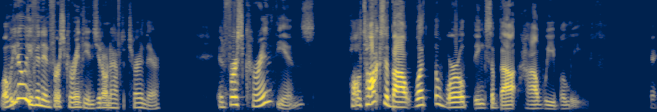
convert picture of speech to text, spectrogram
Well, we know even in 1 Corinthians, you don't have to turn there. In 1 Corinthians, Paul talks about what the world thinks about how we believe. Okay.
